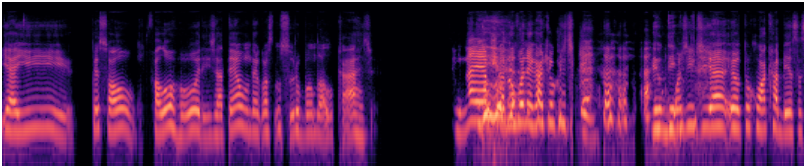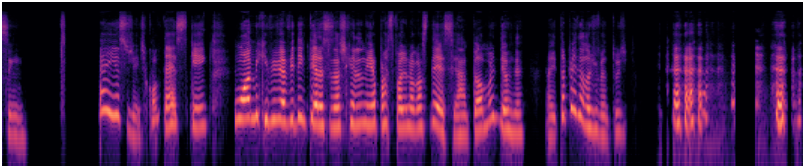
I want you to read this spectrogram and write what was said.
e aí o pessoal falou horrores, até o negócio do surubão do Alucard. Na época, não vou negar que eu critiquei. Meu Deus. Hoje em dia eu tô com a cabeça assim é isso gente, acontece, quem um homem que vive a vida inteira, vocês acham que ele não ia participar de um negócio desse? Ah, pelo amor de Deus, né. Aí tá perdendo a juventude.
